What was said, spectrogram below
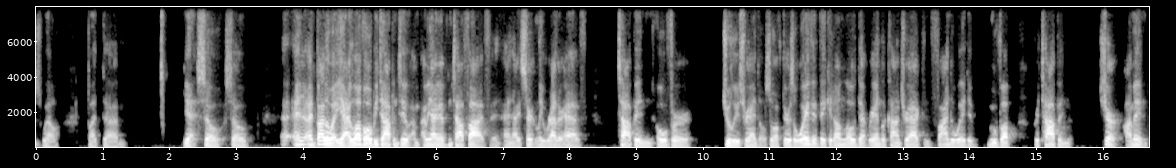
as well. But um, Yeah. So so, and, and by the way, yeah, I love Obi Toppin too. I, mean, I have him top five, and, and I certainly rather have Toppin over Julius Randle. So if there's a way that they could unload that Randle contract and find a way to move up for Toppin, sure, I'm in.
